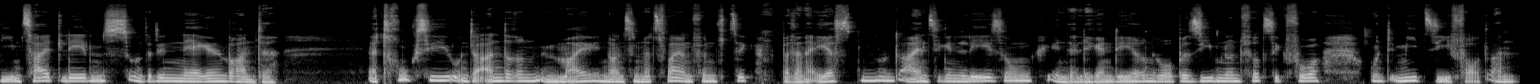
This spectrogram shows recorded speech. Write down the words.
die ihm zeitlebens unter den Nägeln brannte. Er trug sie unter anderem im Mai 1952 bei seiner ersten und einzigen Lesung in der legendären Gruppe 47 vor und mied sie fortan.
